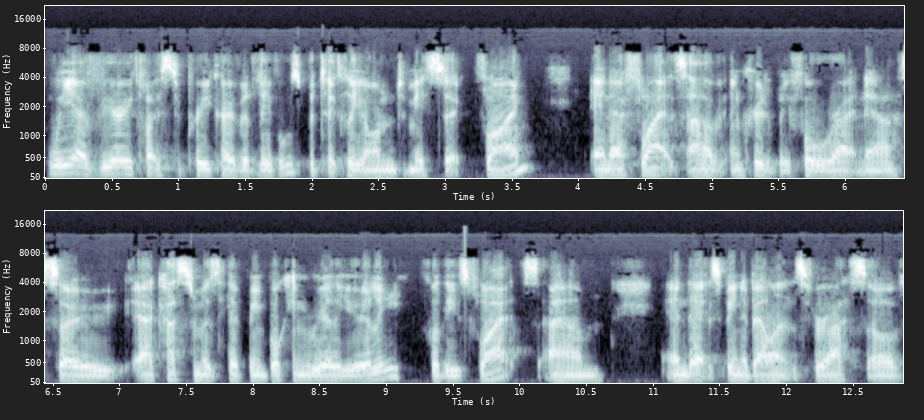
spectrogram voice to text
we are very close to pre-COVID levels, particularly on domestic flying and our flights are incredibly full right now. So our customers have been booking really early for these flights, um, and that's been a balance for us of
